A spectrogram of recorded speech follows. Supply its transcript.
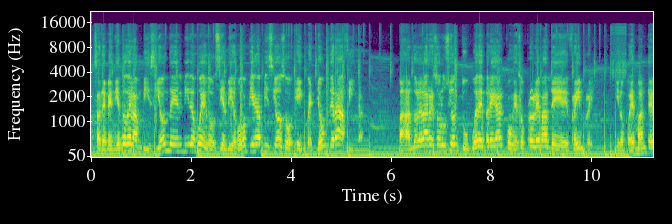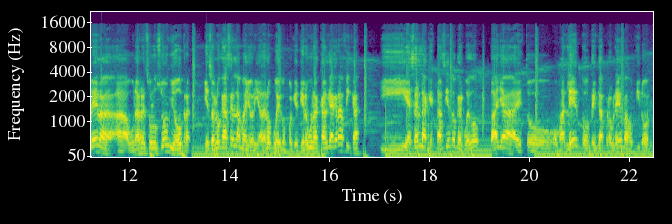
O sea, dependiendo de la ambición del videojuego, si el videojuego es bien ambicioso en cuestión gráfica, bajándole la resolución, tú puedes bregar con esos problemas de frame rate y lo puedes mantener a, una resolución y otra. Y eso es lo que hacen la mayoría de los juegos, porque tienen una carga gráfica y esa es la que está haciendo que el juego vaya esto o más lento, o tenga problemas o tirones.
